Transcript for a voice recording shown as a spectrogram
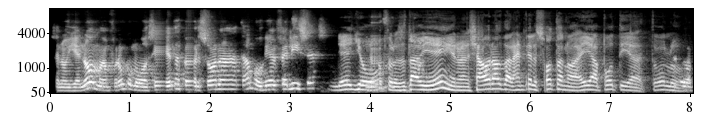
Se nos llenó, man. Fueron como 200 personas. Estábamos bien felices. Ya yo, No. pero eso está bien. hermano. Shout out a la gente del sótano, ahí a Poti, a todos los,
